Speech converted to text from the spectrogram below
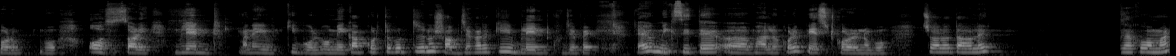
করব। ও সরি ব্লেন্ড মানে কি বলব মেকআপ করতে করতে যেন সব জায়গায় কি ব্লেন্ড খুঁজে পাই। যাই হোক, মিক্সিতে ভালো করে পেস্ট করে নেব। চলো তাহলে, দেখো আমার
